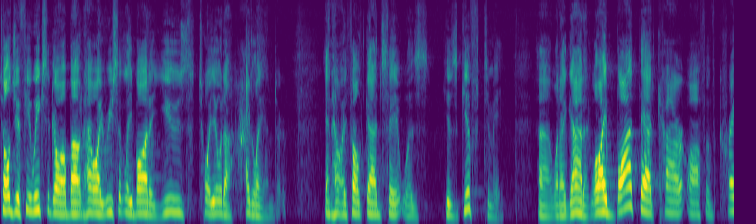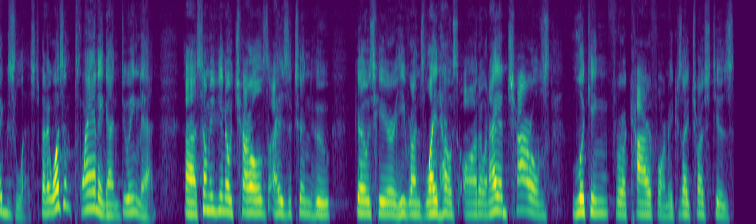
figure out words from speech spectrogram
Told you a few weeks ago about how I recently bought a used Toyota Highlander and how I felt God say it was his gift to me uh, when I got it. Well, I bought that car off of Craigslist, but I wasn't planning on doing that. Uh, some of you know Charles Isaacson, who goes here. He runs Lighthouse Auto, and I had Charles looking for a car for me because I trust his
